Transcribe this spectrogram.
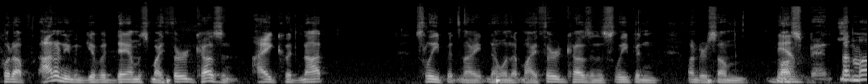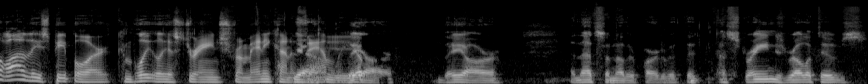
put up, I don't even give a damn. It's my third cousin. I could not sleep at night knowing that my third cousin is sleeping under some bus bench. But a lot of these people are completely estranged from any kind of family. They are. They are. And that's another part of it that estranged relatives,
